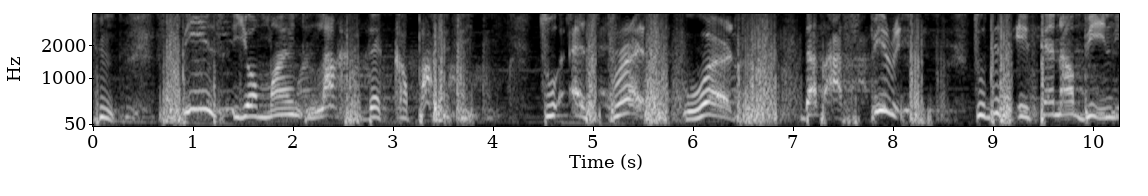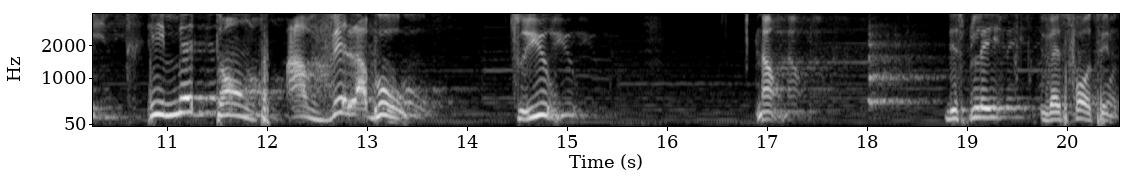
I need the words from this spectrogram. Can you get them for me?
Hmm. Since your mind lacks the capacity to express words that are spirit to this eternal being, he made tongues available to you. Now, display verse 14.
